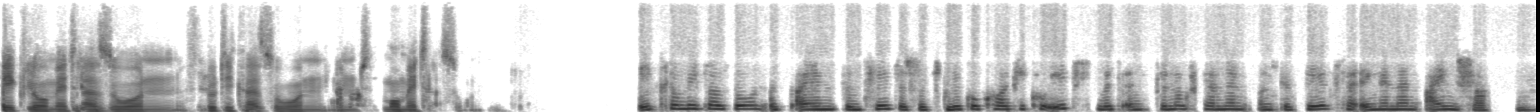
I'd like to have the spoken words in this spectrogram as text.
Beclomethason, Fluticasone und Momethason? Beclomethason ist ein synthetisches Glykokortikoid mit entzündungshemmenden und gefäßverengenden Eigenschaften.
